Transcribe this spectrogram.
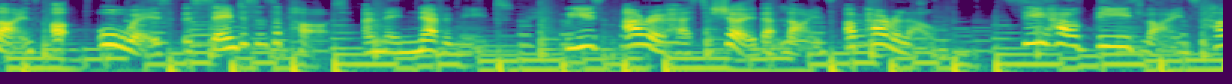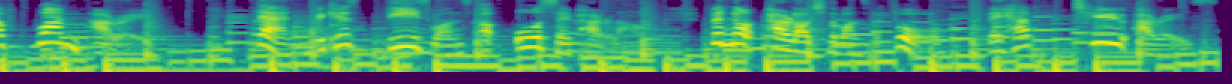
lines are always the same distance apart and they never meet. We use arrowheads to show that lines are parallel. See how these lines have one arrow. Then, because these ones are also parallel, but not parallel to the ones before, they have two arrows.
